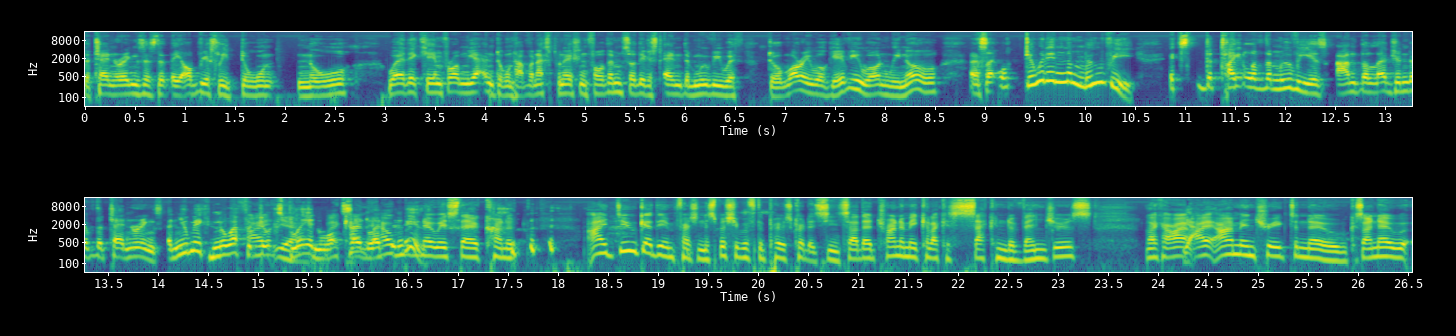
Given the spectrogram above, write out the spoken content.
the Ten Rings is that they obviously don't know where they came from yet and don't have an explanation for them. So they just end the movie with, "Don't worry, we'll give you one. We know." And it's like, well, do it in the movie. It's the title of the movie is "And the Legend of the Ten Rings," and you make no effort I, to explain yeah, what I said can't help legend but is. notice they're kind of. I do get the impression, especially with the post-credit scenes, that they're trying to make it like a second Avengers. Like I, Yeah. I, I'm intrigued to know because I know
